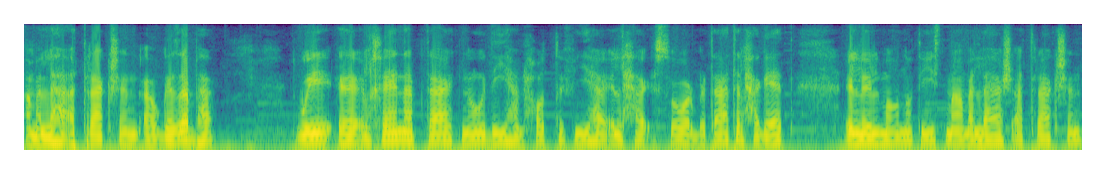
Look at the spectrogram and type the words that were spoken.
عمل لها attraction أو جذبها. والخانة بتاعت no دي هنحط فيها الصور بتاعت الحاجات اللي المغناطيس ما عملهاش attraction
